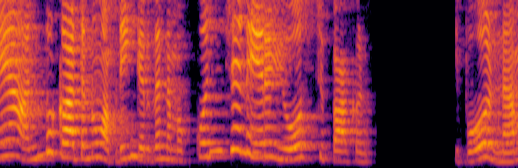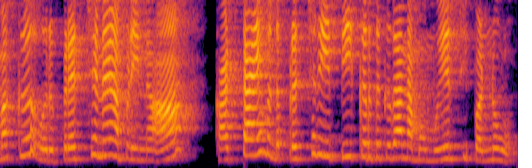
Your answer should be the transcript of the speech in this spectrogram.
ஏன் அன்பு காட்டணும் அப்படிங்கிறத நம்ம கொஞ்ச நேரம் யோசிச்சு பார்க்கணும். இப்போ நமக்கு ஒரு பிரச்சனை அப்படின்னா கட்டாயம் அந்த பிரச்சனையை தீர்க்கறதுக்கு தான் நம்ம முயற்சி பண்ணுவோம்.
